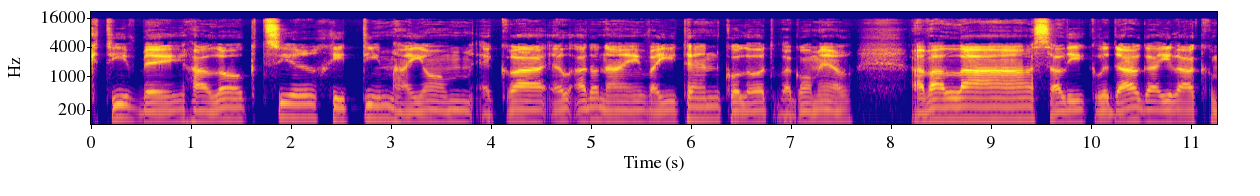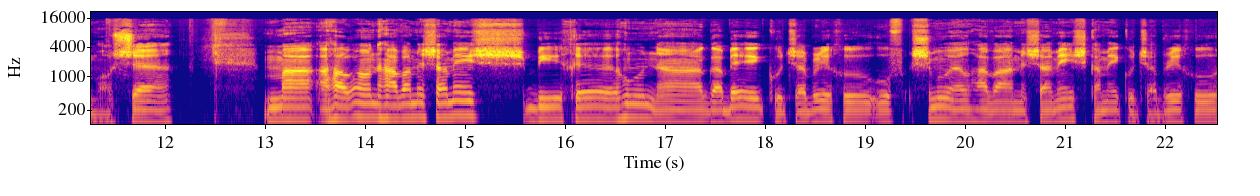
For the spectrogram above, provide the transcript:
כתיב בי, הלא קציר חיטים היום, אקרא אל אדוני, ויתן קולות וגומר, אבל לה סליק לדרגה אילה כמשה. מה אהרון הווה משמש בכהונה גבי קודשא בריחו, ושמואל הווה משמש כמי קודשא בריחו,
